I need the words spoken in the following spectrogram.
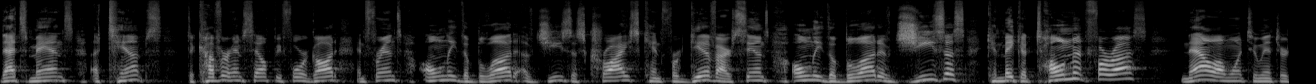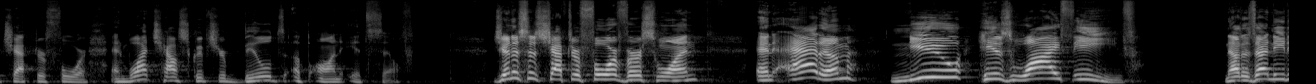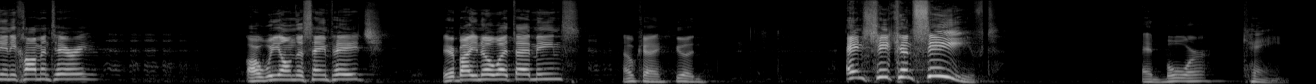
that's man's attempts to cover himself before God. And friends, only the blood of Jesus Christ can forgive our sins. Only the blood of Jesus can make atonement for us. Now I want to enter chapter 4 and watch how scripture builds upon itself. Genesis chapter 4, verse 1 And Adam knew his wife Eve. Now, does that need any commentary? Are we on the same page? Everybody know what that means? Okay, good. And she conceived and bore Cain.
